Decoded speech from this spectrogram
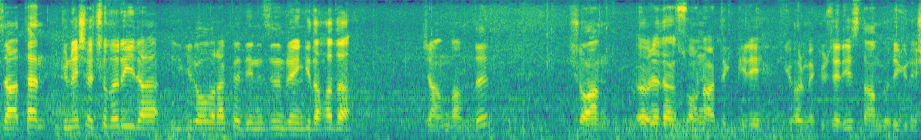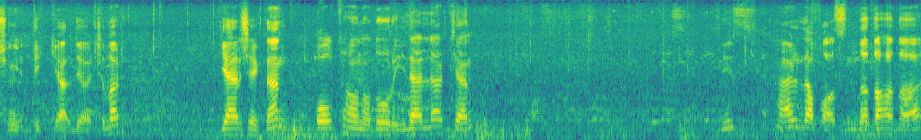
Zaten güneş açılarıyla ilgili olarak da denizin rengi daha da canlandı. Şu an öğleden sonra artık biri görmek üzereyiz. Tam böyle güneşin dik geldiği açılar. Gerçekten Old Town'a doğru ilerlerken biz her defasında daha da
